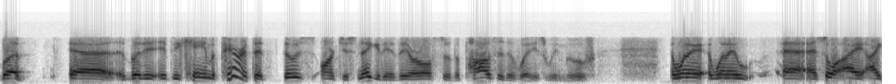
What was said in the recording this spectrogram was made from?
But uh, but it, it became apparent that those aren't just negative; they are also the positive ways we move. And when I when I uh, so I, I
